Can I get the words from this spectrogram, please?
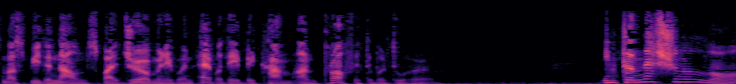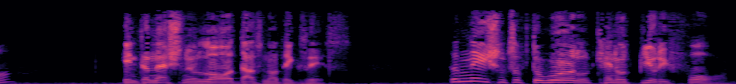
must be denounced by Germany whenever they become unprofitable to her. International law? International law does not exist. The nations of the world cannot be reformed.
